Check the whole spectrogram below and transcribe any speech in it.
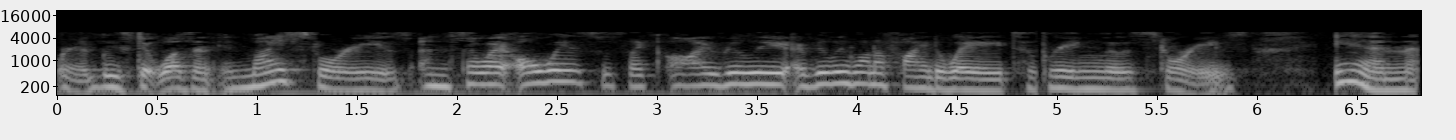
or at least it wasn't in my stories. And so I always was like, oh, I really, I really want to find a way to bring those stories in.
